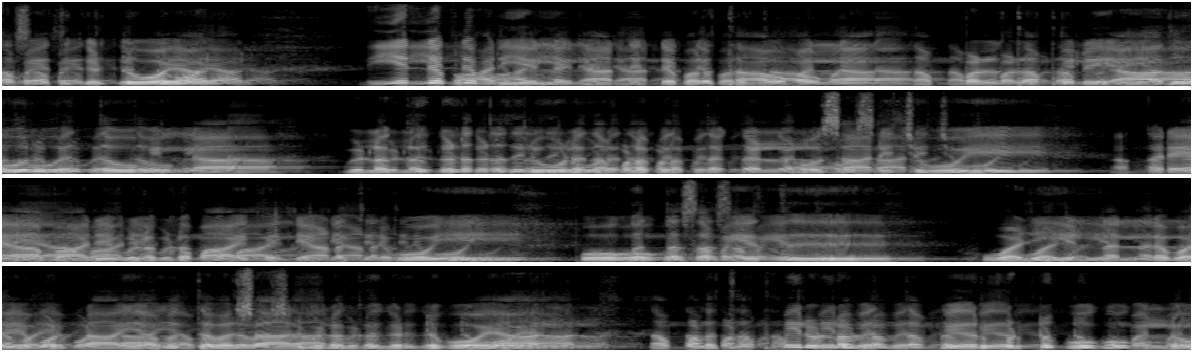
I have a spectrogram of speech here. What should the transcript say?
സമയത്ത് കെട്ടുപോയാൽ നീ എന്റെ ഭാര്യയല്ല. ഞാൻ നിന്റെ ഭർത്താവുമല്ല. നമ്മൾ തമ്മിൽ യാതൊരു ബന്ധവുമില്ല. വിളക്ക് കിടന്നതിലൂടെ നമ്മളെ ബന്ധങ്ങൾ അവസാനിച്ചു പോയി. അങ്ങനെ ആ ഭാര്യ വിളക്കുമായി കല്യാണത്തിന് പോയി. പോകുന്ന സമയത്ത് വഴിയിൽ നല്ല ഭയമുണ്ടായി അബദ്ധവശാൽ വിളക്ക് കെട്ടുപോയാൽ നമ്മൾ തമ്മിലുള്ള ബന്ധം വേർപെട്ടു പോകുമല്ലോ.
